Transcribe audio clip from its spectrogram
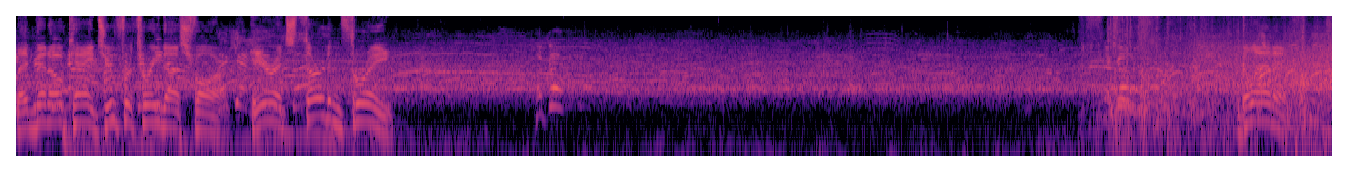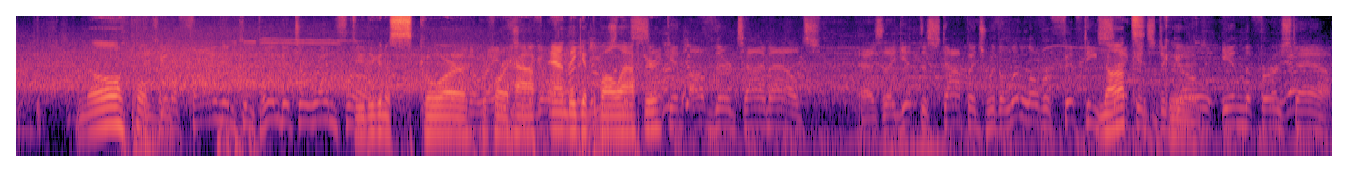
They've been okay, two for three thus far. Here it's third and three. Glennon. No. He's going to find and complete it to Renfrow. Dude, they're gonna score before half, and they get the ball after. As they get the stoppage with a little over 50 Not seconds to good. go in the first half.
